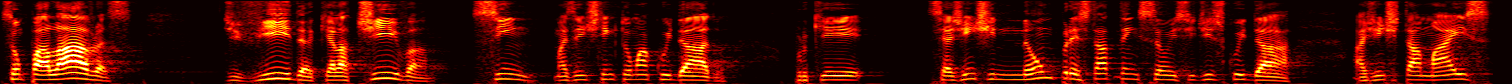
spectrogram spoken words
São palavras de vida que ela ativa, sim, mas a gente tem que tomar cuidado, porque se a gente não prestar atenção e se descuidar, a gente está mais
